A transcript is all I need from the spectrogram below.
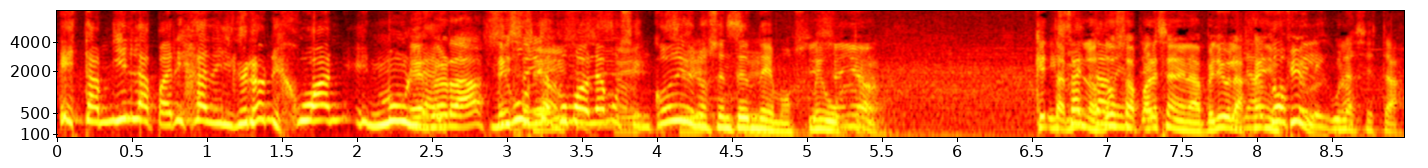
es también la pareja del Grone Juan en Moonlight. Es verdad, Me sí, gusta cómo Sí, hablamos sí, en código y sí, nos sí. entendemos. Sí, Me gusta. señor. Que también los dos aparecen en la película En las High dos películas ¿no? está.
